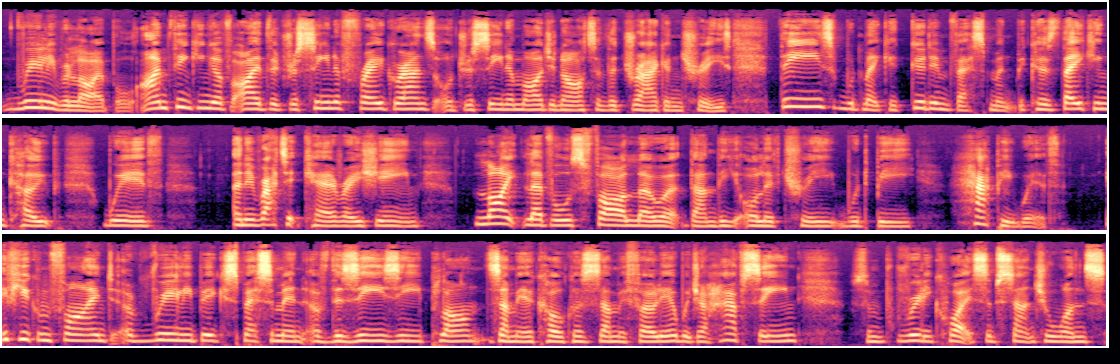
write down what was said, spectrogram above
really reliable. I'm thinking of either Dracaena fragrans or Dracaena marginata, the dragon trees. These would make a good investment because they can cope with an erratic care regime, light levels far lower than the olive tree would be happy with. If you can find a really big specimen of the ZZ plant, Zamioculcas zamiifolia, which I have seen, some really quite substantial ones,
